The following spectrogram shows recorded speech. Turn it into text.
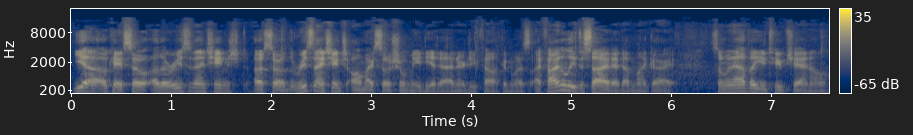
Yeah. Okay. So uh, the reason I changed, uh, so the reason I changed all my social media to Energy Falcon was I finally decided I'm like, all right, so I'm gonna have a YouTube channel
